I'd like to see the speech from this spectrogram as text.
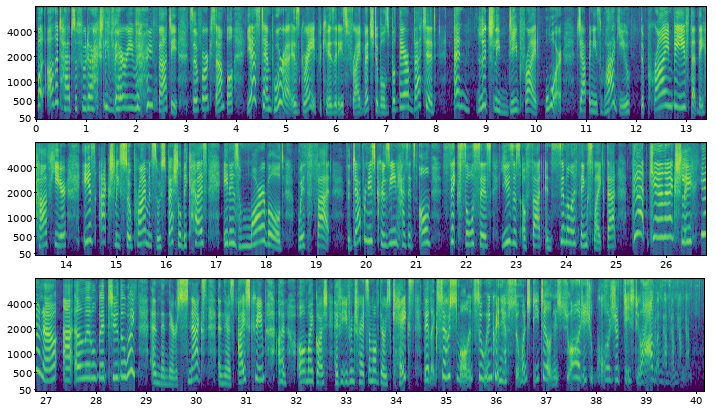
But other types of food are actually very, very fatty. So, for example, yes, tempura is great because it is fried vegetables, but they are battered and literally deep fried. Or Japanese Wagyu, the prime beef that they have here, is actually so prime and so special because it is marbled with fat. The Japanese cuisine has its own thick sauces, uses of fat, and similar things like that that can actually, you know, add a little bit to the weight. And then there's snacks and there's ice cream. And oh my gosh, have you even tried some of those cakes? They're like so small and so intricate and they have so much detail and it's so, oh, it's so, oh, it's so tasty. Oh, yum, yum, yum, yum.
